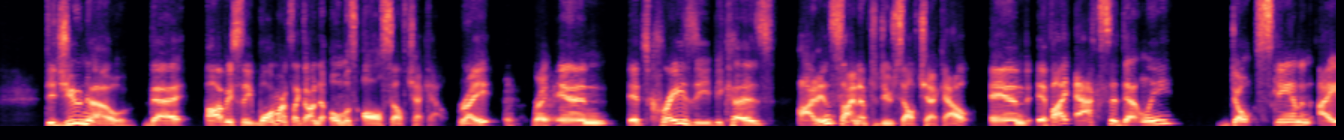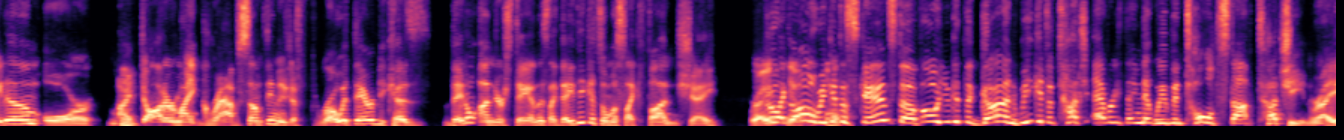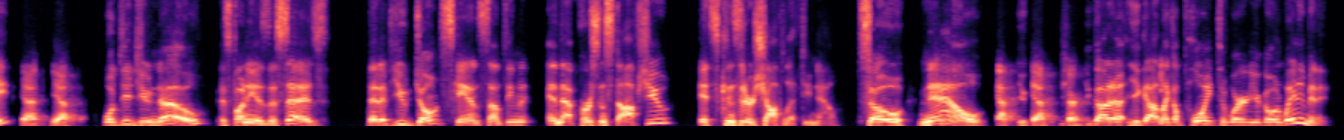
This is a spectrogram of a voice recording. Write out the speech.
Did you know that obviously walmart's like gone to almost all self-checkout right? Right. And it's crazy because i didn't sign up to do self-checkout and if i accidentally don't scan an item or my hmm. daughter might grab something and just throw it there because they don't understand this. Like they think it's almost like fun, Shay. Right. They're like, yeah. oh, we get uh-huh. to scan stuff. Oh, you get the gun. We get to touch everything that we've been told stop touching, right? Yeah, yeah. Well, did you know, as funny as this says, that if you don't scan something and that person stops you, it's considered shoplifting now. So now yeah, you, yeah, sure. You got a you got like a point to where you're going, wait a minute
